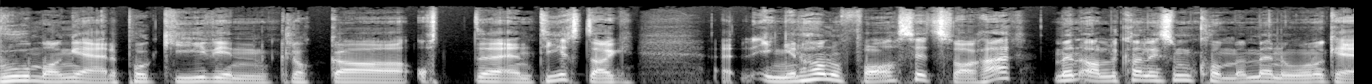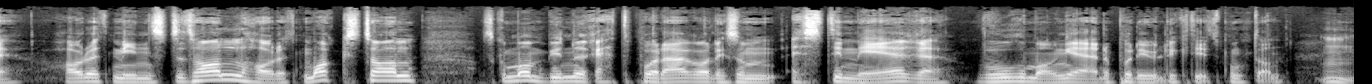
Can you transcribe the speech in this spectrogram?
hvor mange er det på Kiwin klokka åtte en tirsdag. Ingen har noe fasitsvar her, men alle kan liksom komme med noen. ok, Har du et minstetall, har du et makstall? Så kan man begynne rett på der og liksom estimere hvor mange er det på de ulike tidspunktene. Mm.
